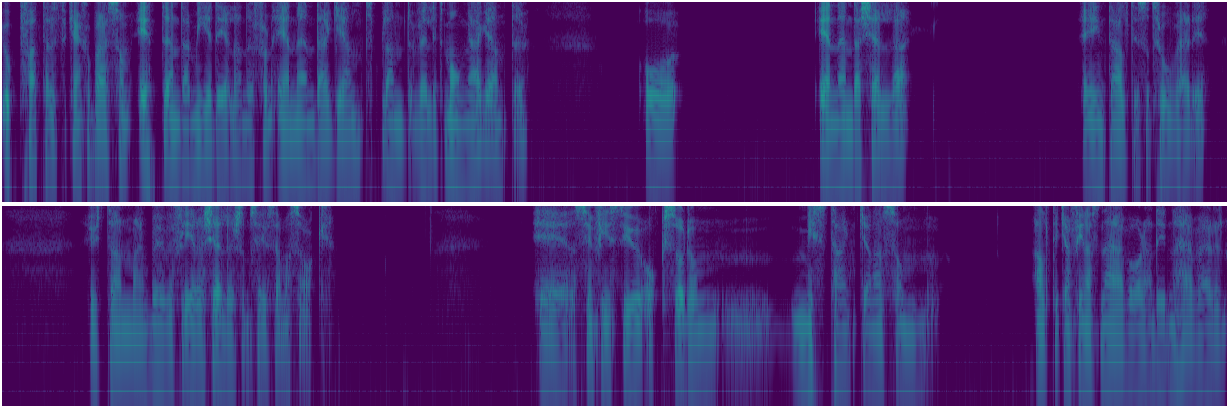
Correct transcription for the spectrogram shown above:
uppfattades det kanske bara som ett enda meddelande från en enda agent bland väldigt många agenter. Och en enda källa är inte alltid så trovärdig. Utan man behöver flera källor som säger samma sak. Eh, sen finns det ju också de misstankarna som alltid kan finnas närvarande i den här världen,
